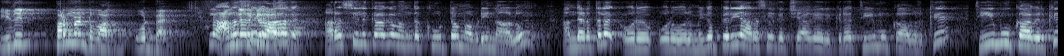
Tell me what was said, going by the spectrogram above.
இது பர்மனண்ட் வாக் ஓட் பேங்க் இல்லை அங்கே இருக்கிற அரசியலுக்காக வந்த கூட்டம் அப்படின்னாலும் அந்த இடத்துல ஒரு ஒரு ஒரு மிகப்பெரிய அரசியல் கட்சியாக இருக்கிற திமுகவிற்கு திமுகவிற்கு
